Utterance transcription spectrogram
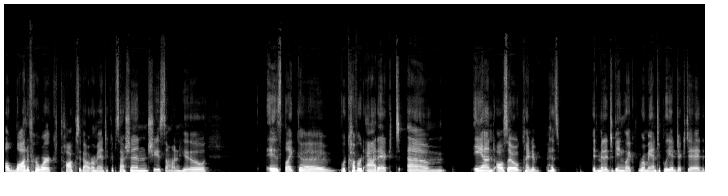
a lot of her work talks about romantic obsession. She's someone who is like a recovered addict um and also kind of has admitted to being like romantically addicted.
